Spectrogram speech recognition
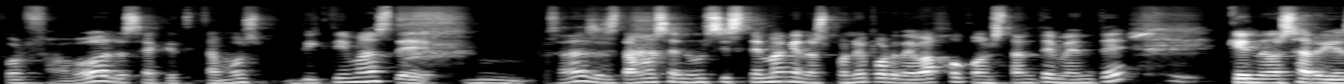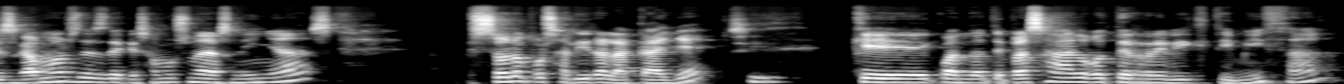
Por favor, o sea, que estamos víctimas de, mm, ¿sabes? Estamos en un sistema que nos pone por debajo constantemente, que nos arriesgamos desde que somos unas niñas solo por salir a la calle, que cuando te pasa algo te revictimizan.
